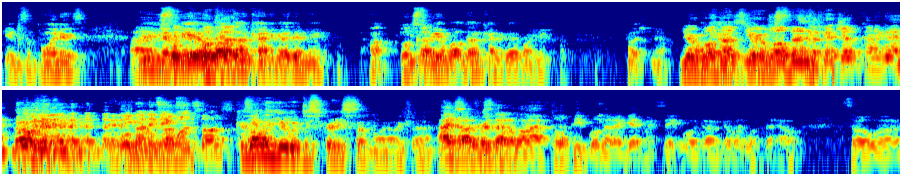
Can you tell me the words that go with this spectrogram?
gave me some pointers. Uh, you used never to be a well cut? done kind of guy, didn't you? Huh? You used to be a well done kind of guy, weren't you? How much? No. You're a well Because done. You're you're a well done in ketchup kind of guy. Oh, Hold on, in A1 sauce? because only you would disgrace something like that. I know. I've heard that a lot. I've told people that I get my steak well done. They're like, "What the hell?" So, uh,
